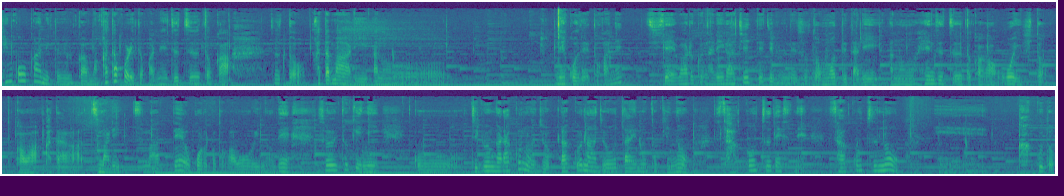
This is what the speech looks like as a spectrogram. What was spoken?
健康管理というか、まあ、肩こりとかね頭痛とかちょっと肩周り、あのー、猫背とかね姿勢悪くなりがちって自分でちょっと思ってたりあの片頭痛とかが多い人とかは肩が詰まり詰まって起こることが多いのでそういう時にこう自分が楽の楽な状態の時の鎖骨ですね。鎖骨の、えー、角度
